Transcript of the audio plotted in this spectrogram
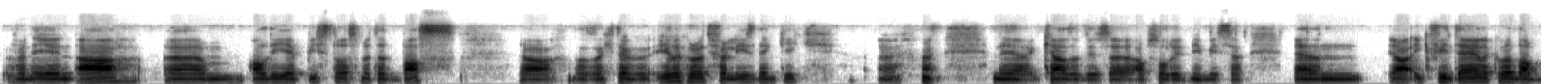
van 1A, um, al die epistels met het bas. Ja, dat is echt een heel groot verlies, denk ik. Nee, ik ga ze dus uh, absoluut niet missen. En ja, ik vind eigenlijk wel dat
